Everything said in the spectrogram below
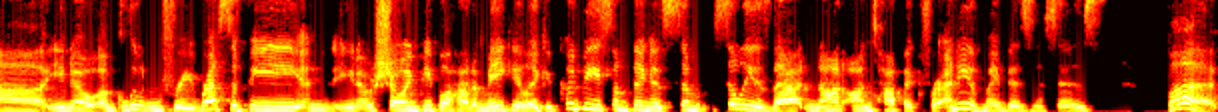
uh, you know, a gluten-free recipe and, you know, showing people how to make it. Like it could be something as sim- silly as that, not on topic for any of my businesses. But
